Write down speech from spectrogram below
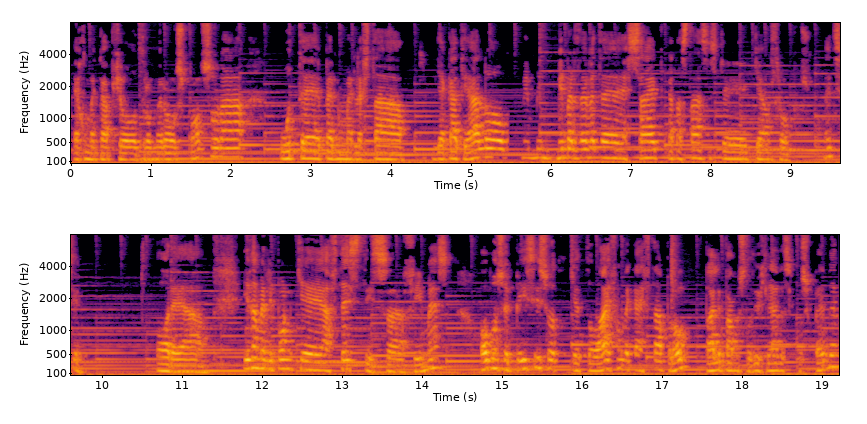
έχουμε κάποιο τρομερό σπόνσορα, ούτε παίρνουμε λεφτά για κάτι άλλο. Μην, μην, μην μπερδεύετε site, καταστάσεις και, και ανθρώπους. Έτσι. Ωραία. Είδαμε λοιπόν και αυτές τις φήμες, όπως επίσης ότι και το iPhone 17 Pro, πάλι πάμε στο 2025,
